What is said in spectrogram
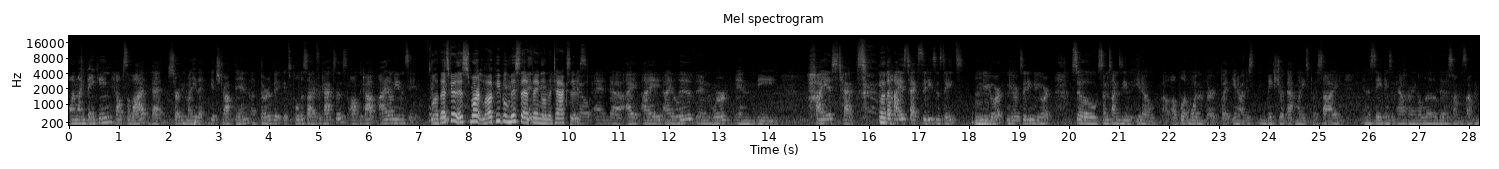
online banking helps a lot. That certain money that gets dropped in, a third of it gets pulled aside for taxes off the top. I don't even see it. Well, that's good. That's smart. A lot of people miss that thing on the taxes. you know, and uh, I, I I live and work in the highest tax, one of the highest tax cities and states, New Mhm. York, New York City, New York. So sometimes you you know I'll, I'll pull up more than a third, but you know I just make sure that money's put aside in a savings account, earning a little bit of something something.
